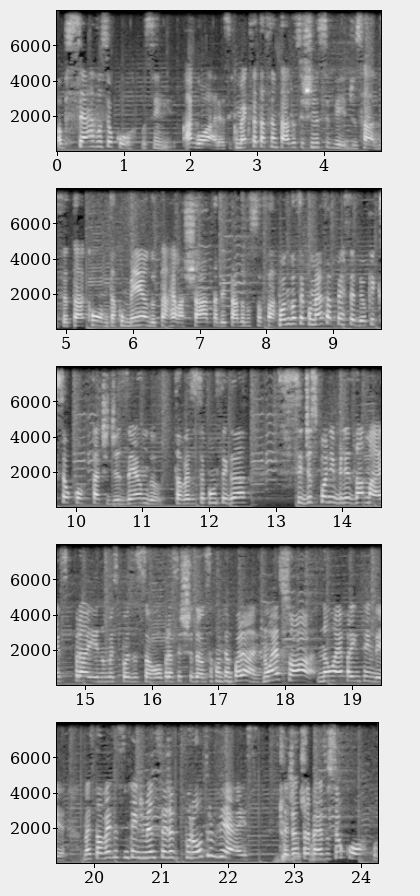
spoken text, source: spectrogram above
Observa o seu corpo, assim, agora, assim, como é que você tá sentado assistindo esse vídeo, sabe? Você tá como? Tá comendo, tá relaxado, tá deitado no sofá. Quando você começa a perceber o que que seu corpo tá te dizendo, talvez você consiga se disponibilizar mais para ir numa exposição ou para assistir dança contemporânea. Não é só, não é para entender, mas talvez esse entendimento seja por outro viés, De seja através do seu corpo,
